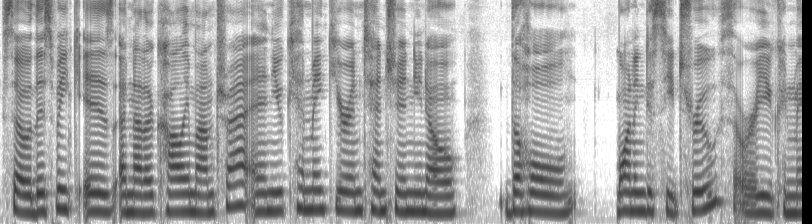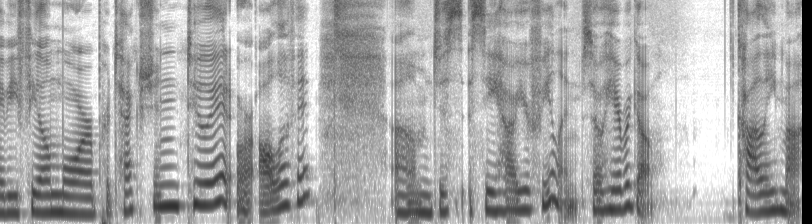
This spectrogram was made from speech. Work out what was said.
so this week is another Kali mantra and you can make your intention, you know, the whole wanting to see truth, or you can maybe feel more protection to it, or all of it. Um, just see how you're feeling. So here we go Kali Ma.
